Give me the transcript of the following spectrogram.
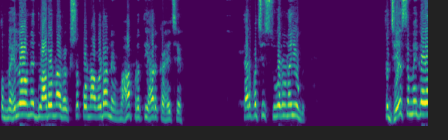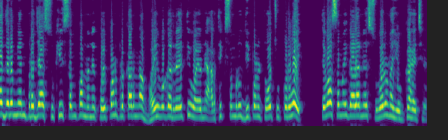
તો મહેલો અને દ્વારોના રક્ષકોના વડાને મહાપ્રતિહાર કહે છે. ત્યાર પછી સુવર્ણયુગ. તો જે સમયગાળા દરમિયાન પ્રજા સુખી, સંપન્ન અને કોઈ પણ પ્રકારના ભય વગર રહેતી હોય અને આર્થિક સમૃદ્ધિ પણ ટોચ ઉપર હોય, તેવા સમયગાળાને સુવર્ણ યુગ કહે છે.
